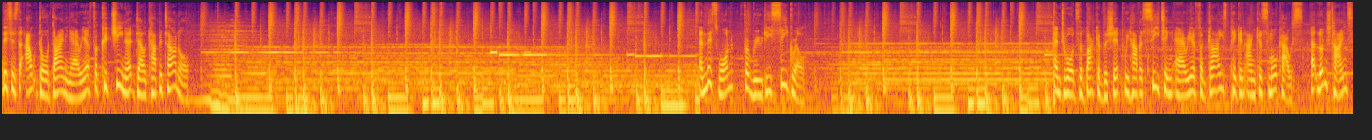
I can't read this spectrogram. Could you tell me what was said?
This is the outdoor dining area for Cucina del Capitano. And this one for Rudi Sea Grill. And towards the back of the ship, we have a seating area for Guy's Pig and Anchor Smokehouse. At lunchtimes,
